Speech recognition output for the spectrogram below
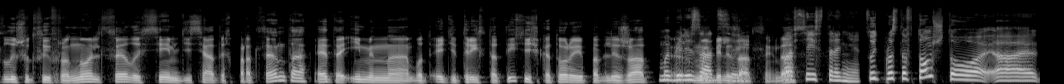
слышу цифру? 0,7% это именно вот эти 300 тысяч, которые подлежат э, мобилизации, мобилизации да? во всей стране. Суть просто в том, что э,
